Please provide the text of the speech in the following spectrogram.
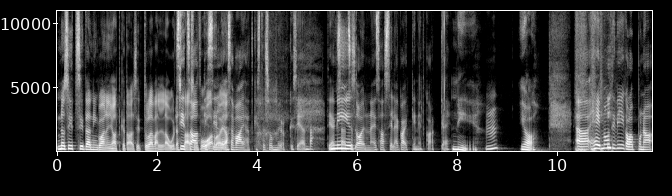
No sit sitä niin aina jatketaan, sit tulee välillä uudestaan sä sun ootkin vuoro. silleen, Ja... sä vaihatkin sitä sun myrkkysientä. Tiedätkö Niin, että se- toinen ei saa silleen kaikki niitä karkkeja. Niin. Mm? Joo. Äh, hei, me oltiin viikonloppuna,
